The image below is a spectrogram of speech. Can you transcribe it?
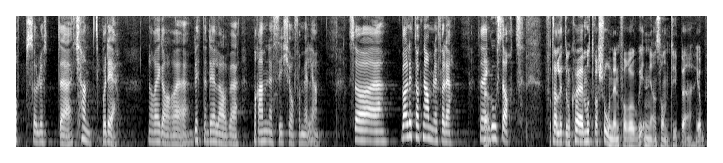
absolutt eh, kjent på det når jeg har eh, blitt en del av Bremnes Sikjår-familien. Så veldig takknemlig for det. Så en god start. Fortell litt om Hva er motivasjonen din for å gå inn i en sånn type jobb?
